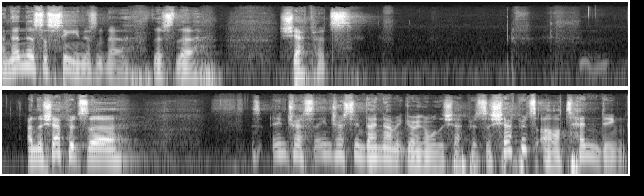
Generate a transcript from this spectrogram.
and then there's a scene, isn't there? There's the shepherds. And the shepherds are interesting, interesting dynamic going on with the shepherds. The shepherds are tending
